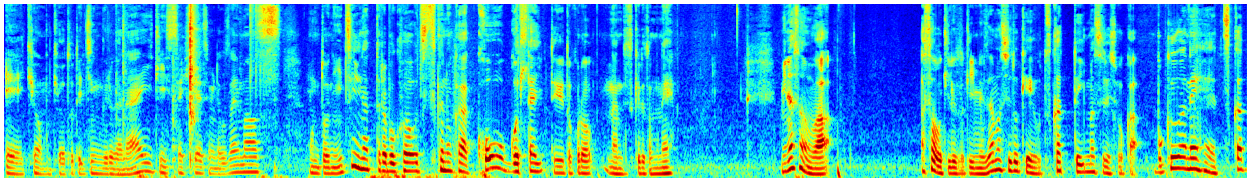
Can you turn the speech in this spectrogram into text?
えー今日も京都でジングルがない喫茶一休みでございます。本当にいつになったら僕は落ち着くのかこうご期待というところなんですけれどもね。皆さんは朝起きる時目覚まし時計を使っていますでしょうか？僕はね使っ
